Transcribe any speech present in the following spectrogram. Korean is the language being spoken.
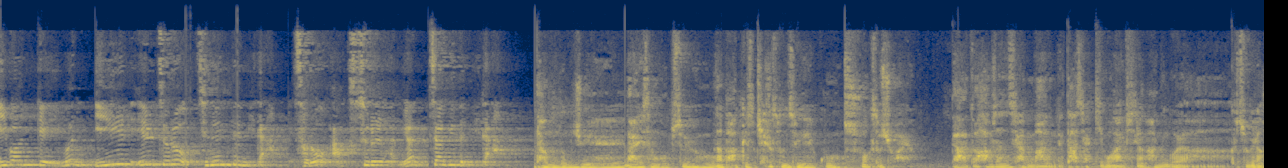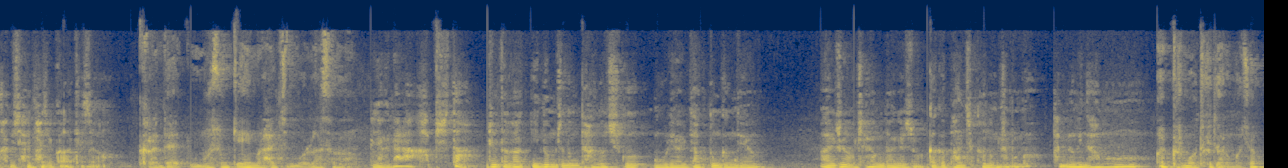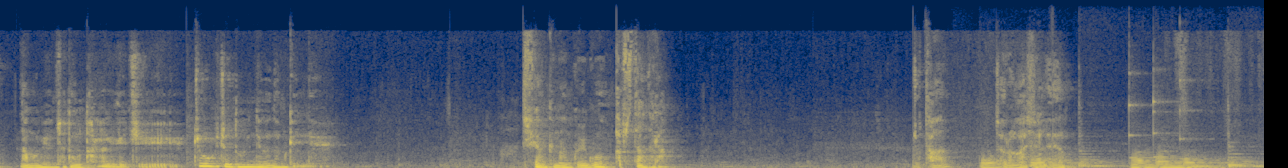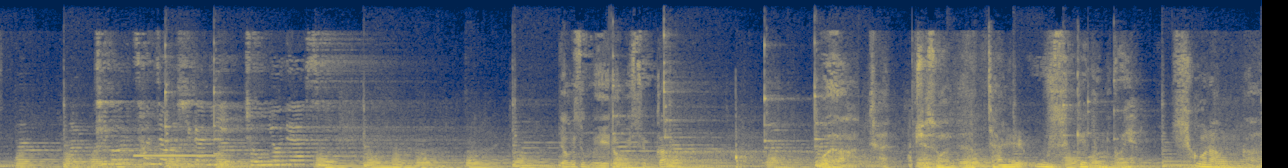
이번 게임은 2인 1조로 진행됩니다. 서로 악수를 하면 짝이 됩니다. 다음 놈 중에 나 이상 없어요. 나 밖에서 체력 선생했고 수학서 좋아요. 나도 하자는 사람 많은데 다 잘 끼고 합시랑 하는 거야. 그쪽이랑 합이 잘 맞을 것 같아서. 그런데 무슨 게임을 할지 몰라서 그냥 나랑 합시다. 이러다가 이놈 저놈 다 놓치고 우리 알 낙동강대요. 알죠? 처형당해서 아까 그 반칙한 놈 남은 거. 한 명이 남어. 아, 그럼 어떻게 되는 거죠? 남으면 자동 탈락이겠지. 저기 저 노인네가 남겠네. 시간 그만 끌고 합시다 나랑. 좋다 저랑 하실래요? 팀원 선정 시간이 종료되었습니다. 여기서 왜 이러고 있을까? 뭐야 자, 죄송한데요 잘 우습게 볼 거예요. 피곤한가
